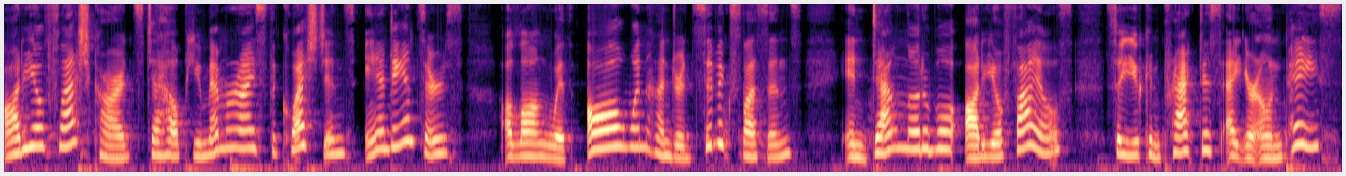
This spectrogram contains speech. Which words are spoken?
audio flashcards to help you memorize the questions and answers, along with all 100 civics lessons in downloadable audio files so you can practice at your own pace,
